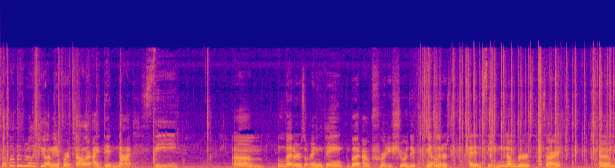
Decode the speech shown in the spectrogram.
So I thought those were really cute. I mean, for a dollar, I did not see um, letters or anything, but I'm pretty sure they meant letters. I didn't see numbers, sorry. Um,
